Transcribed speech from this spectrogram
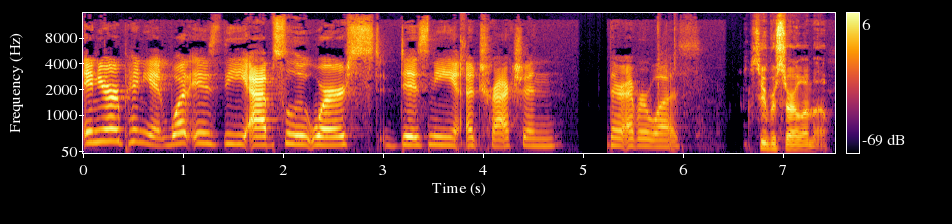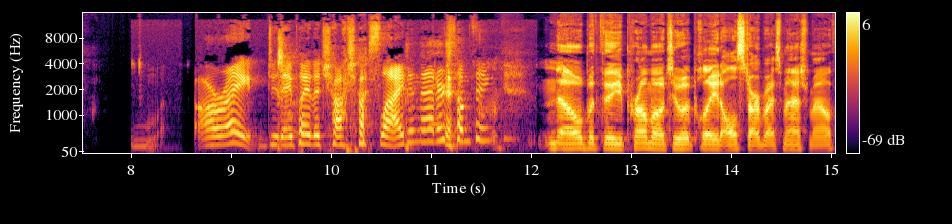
in your opinion, what is the absolute worst Disney attraction there ever was? Superstar Limo. All right. Do they play the Cha Cha slide in that or something? No, but the promo to it played All Star by Smash Mouth.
